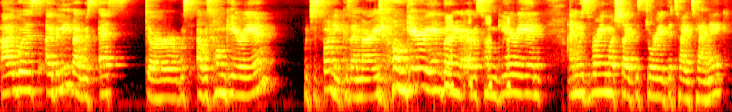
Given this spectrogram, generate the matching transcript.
I was, I believe, I was Esther. was I was Hungarian, which is funny because I married Hungarian, but I was Hungarian, and it was very much like the story of the Titanic.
